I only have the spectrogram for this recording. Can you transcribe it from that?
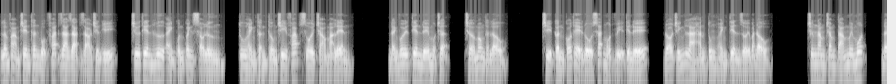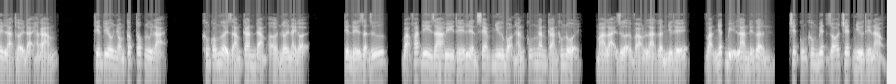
Lâm Phàm trên thân buộc phát ra giạt rào chiến ý, chư thiên hư ảnh quấn quanh sau lưng, tu hành thần thông chi pháp sôi trào mà lên. Đánh với tiên đế một trận, chờ mong thật lâu. Chỉ cần có thể đồ sát một vị tiên đế, đó chính là hắn tung hoành tiên giới bắt đầu. Chương 581, đây là thời đại hắc ám. Thiên tiêu nhóm cấp tốc lui lại. Không có người dám can đảm ở nơi này đợi. Tiên đế giận dữ, bạo phát đi ra uy thế liền xem như bọn hắn cũng ngăn cản không nổi, mà lại dựa vào là gần như thế, vạn nhất bị lan đến gần chết cũng không biết rõ chết như thế nào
